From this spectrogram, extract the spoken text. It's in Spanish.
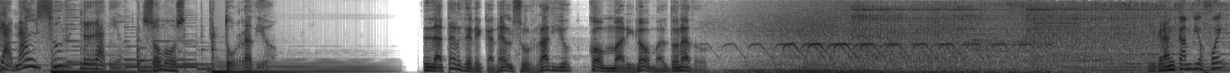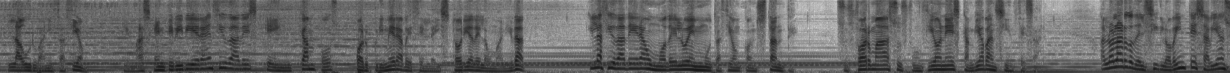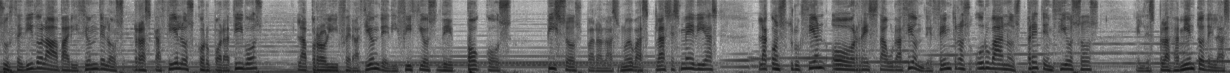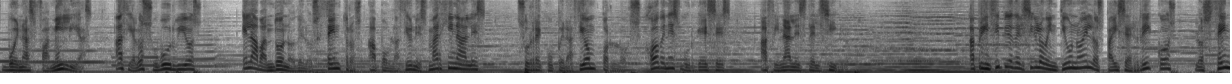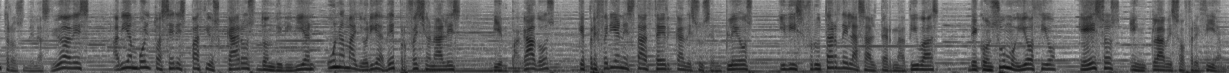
Canal Sur Radio. Somos tu radio. La tarde de Canal Sur Radio con Mariló Maldonado. El gran cambio fue la urbanización, que más gente viviera en ciudades que en campos por primera vez en la historia de la humanidad. Y la ciudad era un modelo en mutación constante. Sus formas, sus funciones cambiaban sin cesar. A lo largo del siglo XX se habían sucedido la aparición de los rascacielos corporativos, la proliferación de edificios de pocos pisos para las nuevas clases medias, la construcción o restauración de centros urbanos pretenciosos, el desplazamiento de las buenas familias hacia los suburbios, el abandono de los centros a poblaciones marginales, su recuperación por los jóvenes burgueses a finales del siglo. A principios del siglo XXI, en los países ricos, los centros de las ciudades habían vuelto a ser espacios caros donde vivían una mayoría de profesionales bien pagados que preferían estar cerca de sus empleos y disfrutar de las alternativas de consumo y ocio que esos enclaves ofrecían.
